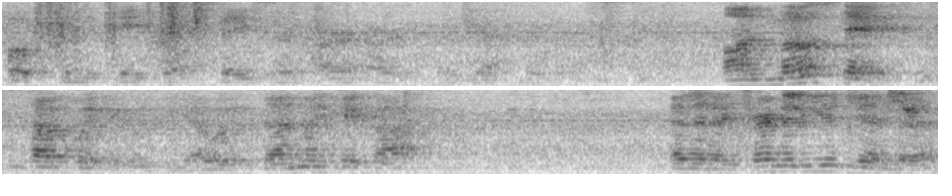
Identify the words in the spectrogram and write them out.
folks in the K-12 space are, are, are addressing this. On most days, this is how quick it would be. I would have done my kickoff, and then I turn to the agenda,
